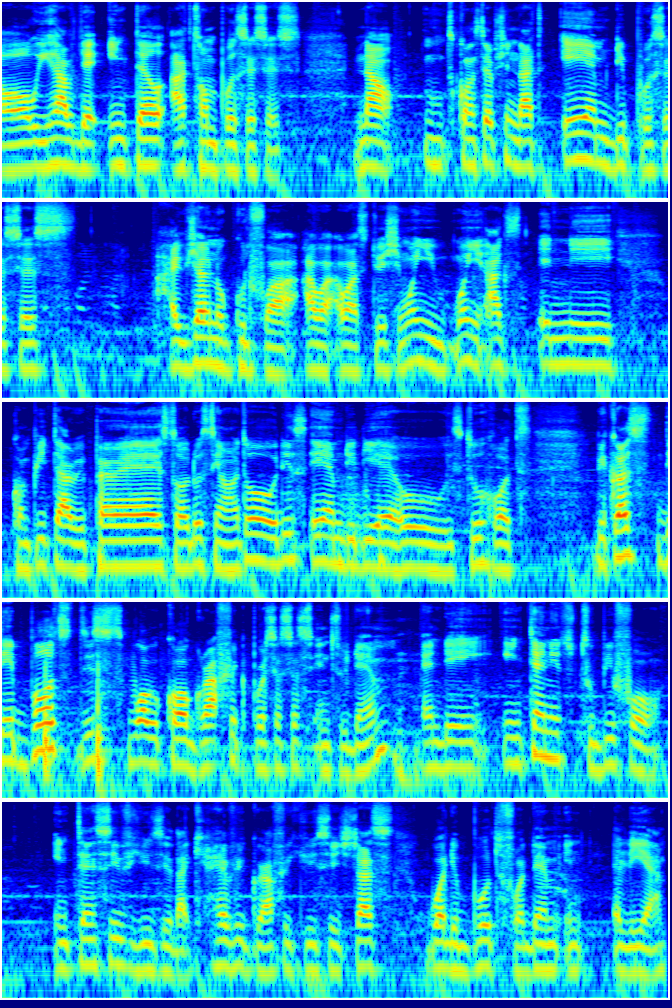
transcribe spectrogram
or we have the Intel Atom processors. Now, conception that AMD processors are usually not good for our, our, our situation. When you when you ask any computer repairers or those things, oh this AMD there, oh it's too hot, because they bought this what we call graphic processors into them, and they intend it to be for intensive usage, like heavy graphic usage. That's what they bought for them in earlier,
